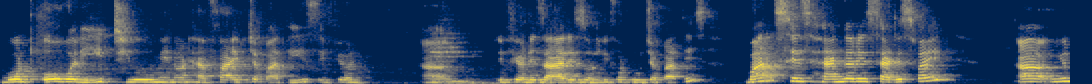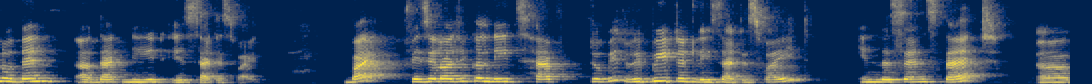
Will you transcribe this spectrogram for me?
won't overeat. You may not have five chapatis if you're um, if your desire is only for two chapatis. Once his hunger is satisfied uh, you know then uh, that need is satisfied. But physiological needs have to be repeatedly satisfied in the sense that uh,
